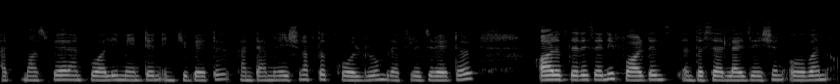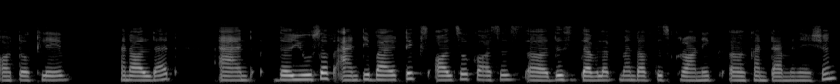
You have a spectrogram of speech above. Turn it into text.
atmosphere and poorly maintained incubator contamination of the cold room refrigerator or if there is any fault in the sterilization oven autoclave and all that. And the use of antibiotics also causes uh, this development of this chronic uh, contamination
